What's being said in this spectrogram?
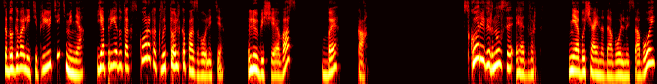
соблаговолите приютить меня, я приеду так скоро, как вы только позволите. Любящая вас, Б.К. Вскоре вернулся Эдвард. Необычайно довольный собой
